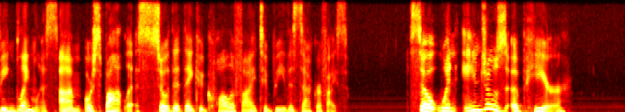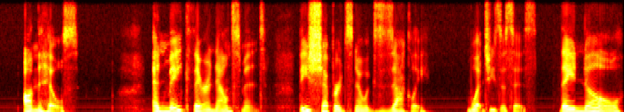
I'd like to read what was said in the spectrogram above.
being blameless um, or spotless so that they could qualify to be the sacrifice. So when angels appear on the hills and make their announcement, these shepherds know exactly what Jesus is. They know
